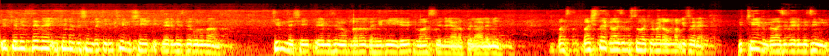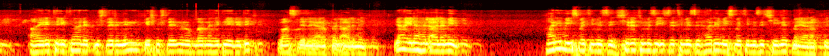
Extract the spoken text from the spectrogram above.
Ülkemizde ve ülkemiz dışındaki bütün şehitliklerimizde bulunan cümle şehitlerimizin ruhlarına da hediye eyledik. Vasıl eyle ya Rabbel Alemin. Baş- Başta Gazi Mustafa Kemal olmak üzere bütün gazilerimizin ahirete irtihal etmişlerinin, geçmişlerinin ruhlarına hediye eyledik. Vasıl eyle ya Rabbel Alemin. Ya İlahel Alemin. Harim-i ismetimizi, şerefimizi, izzetimizi, harim-i ismetimizi çiğnetme ya Rabbi.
